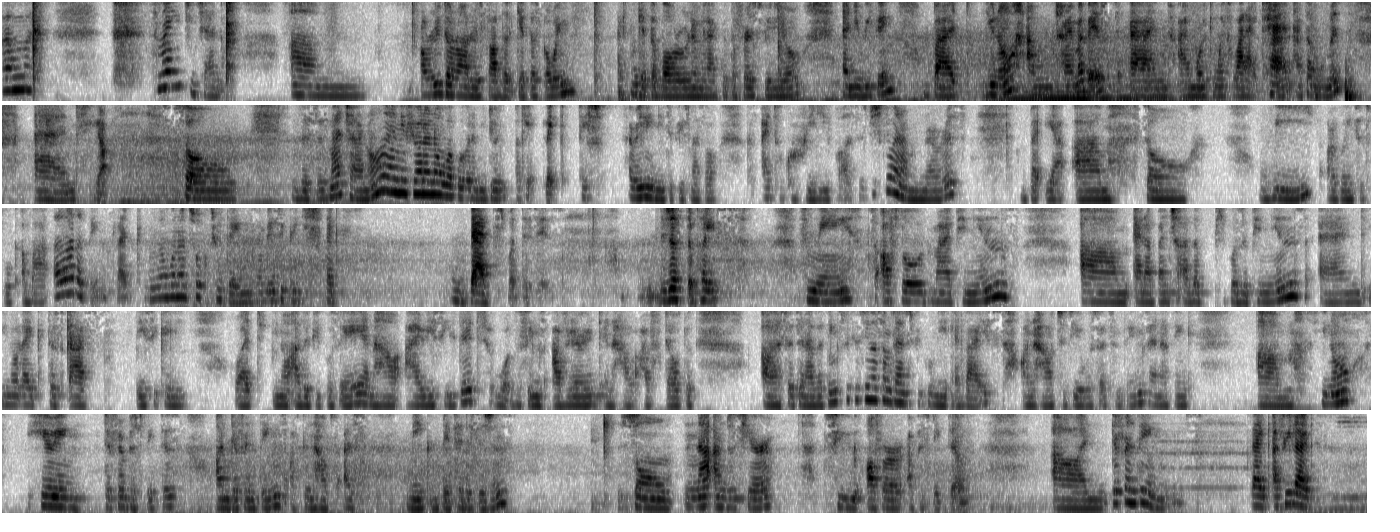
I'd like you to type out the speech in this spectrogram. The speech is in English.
welcome to my youtube channel. Um i really don't know how to start to get this going get the ball rolling like with the first video and everything but you know i'm trying my best and i'm working with what i can at the moment and yeah. So this is my channel and if you want to know what we're going to be doing okay like I, I really need to pace myself because i talk really fast especially when i'm nervous but yeah um so we are going to talk about a lot of things. Like going to talk through things and basically like that's what this is. It's just a place for me to offload my opinions um and a bunch of other people's opinions and you know like discuss basically what you know other people say and how i received it what the things i've learned and how i've dealt with uh, certain other things because you know sometimes people need advice on how to deal with certain things. And i think um you know hearing different perspectives on different things often helps us make better decisions. So now i'm just here to offer a perspective on different things like i feel like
